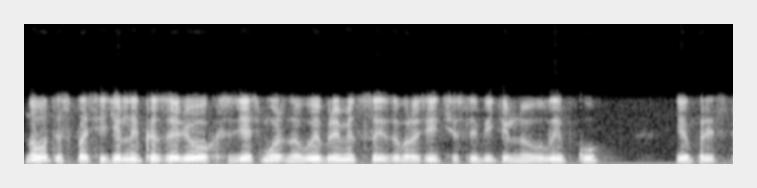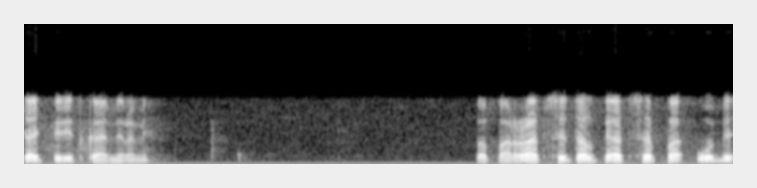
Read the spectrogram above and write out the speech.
Но вот и спасительный козырек. Здесь можно выпрямиться, изобразить ослепительную улыбку и предстать перед камерами. Папарацци толпятся по обе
